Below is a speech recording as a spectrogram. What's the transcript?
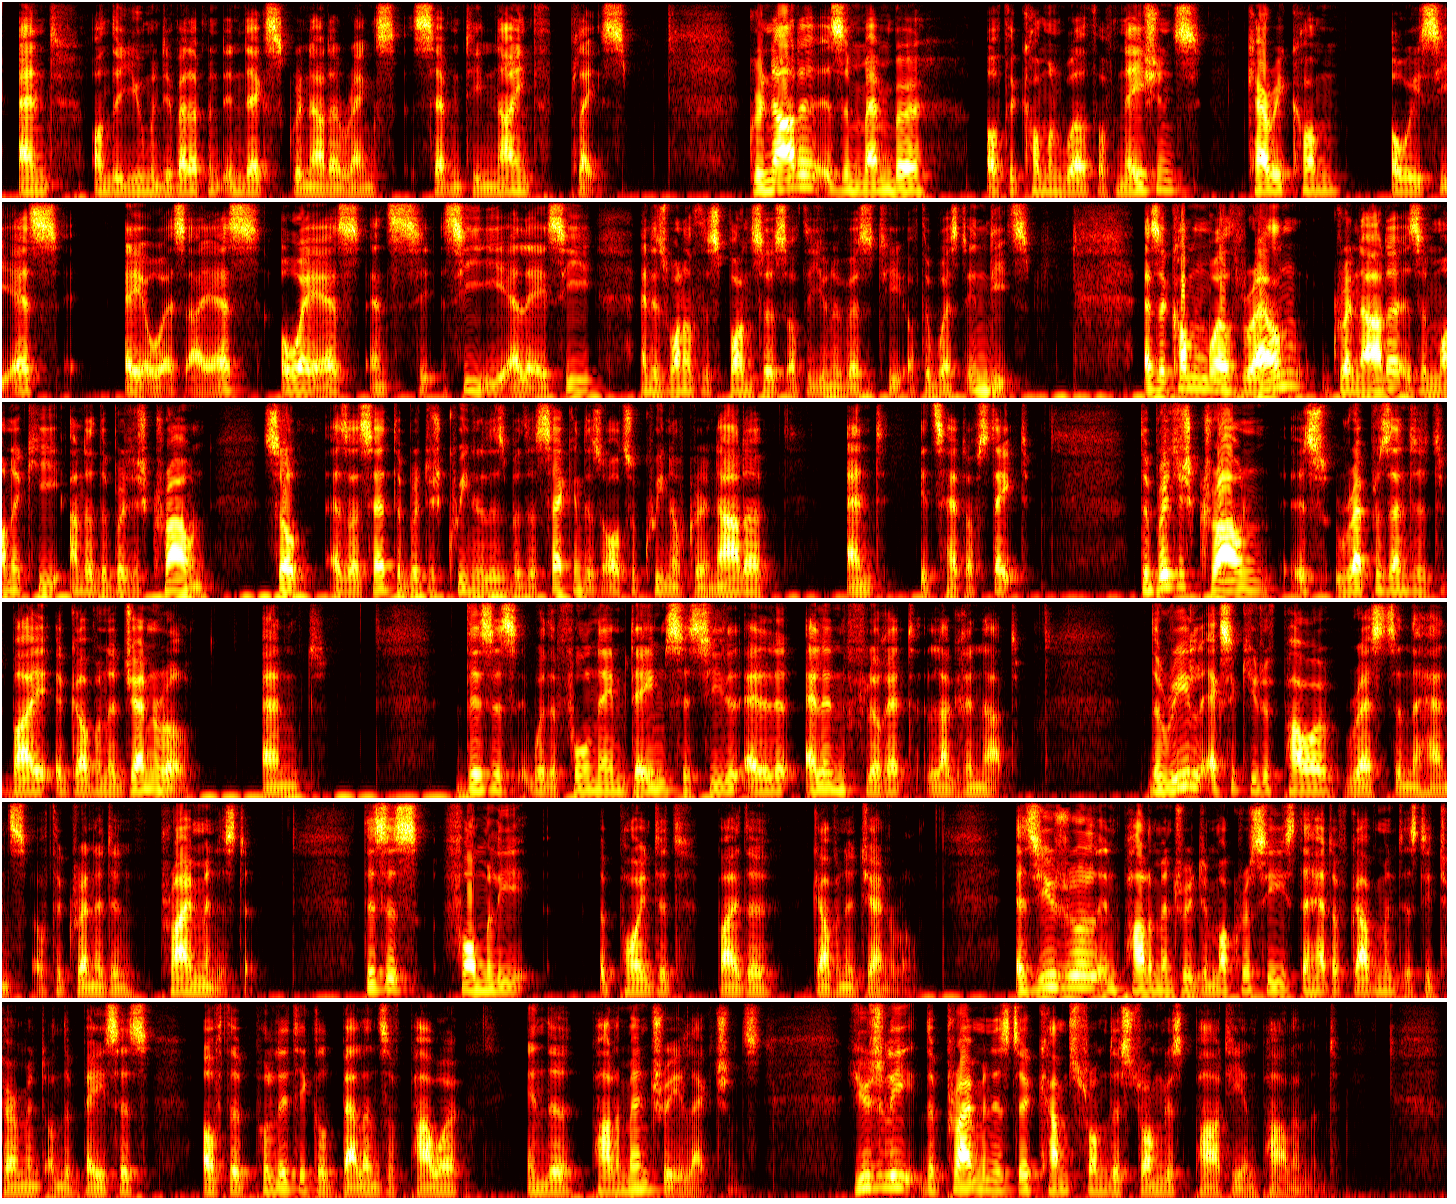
and on the Human Development Index, Grenada ranks 79th place. Grenada is a member of the Commonwealth of Nations, CARICOM, OECS, AOSIS, OAS, and CELAC, and is one of the sponsors of the University of the West Indies. As a Commonwealth realm, Grenada is a monarchy under the British Crown so, as I said, the British Queen Elizabeth II is also Queen of Grenada and its head of state. The British Crown is represented by a Governor General, and this is with the full name Dame Cécile Ellen Fleurette La Grenade. The real executive power rests in the hands of the Grenadian Prime Minister. This is formally appointed by the Governor General. As usual in parliamentary democracies, the head of government is determined on the basis of the political balance of power in the parliamentary elections. Usually, the prime minister comes from the strongest party in parliament.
